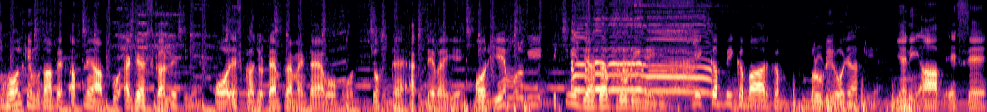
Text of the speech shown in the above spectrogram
माहौल के मुताबिक अपने आप को एडजस्ट कर लेती है। और इसका जो टेम्परामेंट है, वो बहुत चुस्त है एक्टिव है ये। और ये मुर्गी इतनी ज़्यादा ब्रूडी नहीं है। ये कभी कभार कब ब्रूडी हो जाती है। यानी आप इससे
